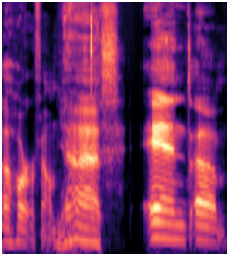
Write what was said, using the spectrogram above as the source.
a horror film. Yes. And um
